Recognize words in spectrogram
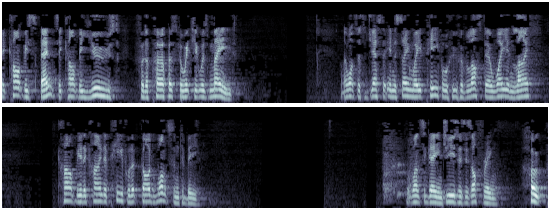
it can't be spent, it can't be used for the purpose for which it was made. I want to suggest that in the same way, people who have lost their way in life can't be the kind of people that God wants them to be. But once again, Jesus is offering hope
